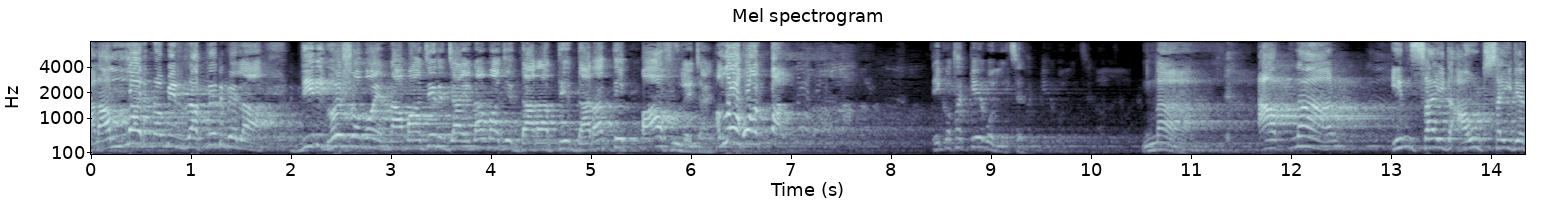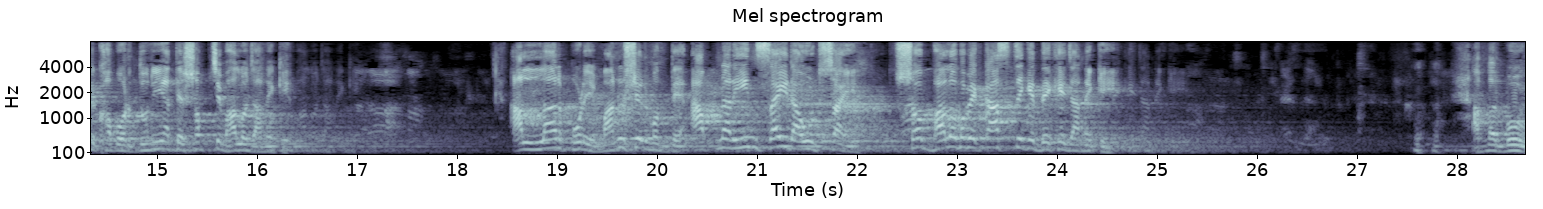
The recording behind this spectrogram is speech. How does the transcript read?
আর আল্লাহর নবীর রাতের বেলা দীর্ঘ সময় নামাজের যায় নামাজে দাঁড়াতে দাঁড়াতে পা ফুলে যায়। আল্লাহ আকবার! এই কথা কে বলেছেন? না। আপনার ইনসাইড আউটসাইডের খবর দুনিয়াতে সবচেয়ে ভালো জানে কে? আল্লাহর পরে মানুষের মধ্যে আপনার ইনসাইড আউটসাইড সব ভালোভাবে কাছ থেকে দেখে জানে কে? আপনার বউ।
